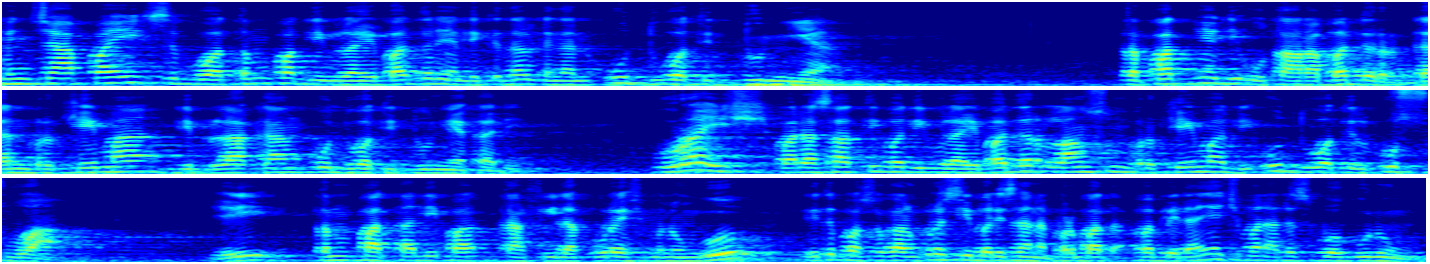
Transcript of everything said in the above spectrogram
mencapai sebuah tempat di wilayah Badar yang dikenal dengan Udwatid Dunia. Tepatnya di utara Badar dan berkemah di belakang Udwatid Dunia tadi. Quraisy pada saat tiba di wilayah Badar langsung berkemah di Udwatil Kuswa. Jadi tempat tadi kafilah Quraisy menunggu itu pasukan Quraisy tiba di sana. Perbedaannya cuma ada sebuah gunung.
